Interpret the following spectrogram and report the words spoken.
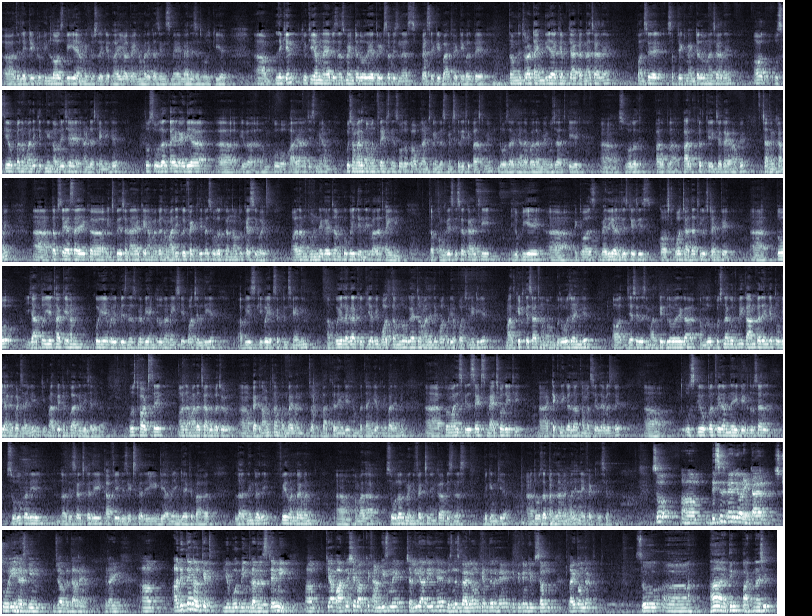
रिलेटेड टू इन लॉज भी है हम एक दूसरे के भाई और बहन हमारे कजिन्स में मैरिज हो चुकी है। आ, लेकिन क्योंकि हम नए बिज़नेस में एंटर हो रहे हैं तो इट्स अ बिज़नेस पैसे की बात है टेबल पे। तो हमने थोड़ा टाइम दिया कि हम क्या करना चाह रहे हैं कौन से सब्जेक्ट में एंटर होना चाह रहे हैं और उसके ऊपर हमारी कितनी नॉलेज है अंडरस्टैंडिंग है। तो सोलर का एक आइडिया हमको आया जिसमें हम कुछ हमारे कॉमन फ्रेंड्स ने सोलर पावर प्लांट्स में इन्वेस्टमेंट्स करी थी पास्ट में 2011-12 में गुजरात की एक सोलर पार्क पार्क करके एक जगह है वहाँ पे, चारंखा में। तब से ऐसा एक इंस्पिरेशन आया कि हम अगर हमारी कोई फैक्ट्री पे सोलर करना हो तो कैसे होए? और हम ढूँढने गए तो हमको कोई देने वाला था ही नहीं। तब कांग्रेस की सरकार थी UPA it was very early stages cost बहुत ज़्यादा थी उस टाइम पे। तो या तो ये था कि हमको ये बिज़नेस में अभी एंटर होना नहीं चाहिए, बहुत जल्दी है। अभी इसकी कोई एक्सेप्टेंस है नहीं। हमको ये लगा क्योंकि अभी बहुत कम लोग हैं तो हमारे लिए बहुत बड़ी अपॉर्चुनिटी है। मार्केट के साथ हम हम ग्रो हो जाएँगे और जैसे जैसे मार्केट ग्रो होएगा, हम लोग कुछ ना कुछ भी काम करेंगे तो भी आगे बढ़ जाएँगे, क्योंकि मार्केट हमको आगे ले जाएगा। उस थॉट से और हमारा चारों का जो बैकग्राउंड था वन बाय वन जब बात करेंगे, हम बताएँगे अपने बारे में। तो हमारी स्किल सेट्स मैच हो रही थी टेक्निकल और कमर्शियल लेवल पे। तो उसके ऊपर फिर हमने एक डेढ़ दो साल शुरू करी रिसर्च करी, काफ़ी विजिट्स करी इंडिया में इंडिया के बाहर लर्निंग करी, फिर वन बाय वन हमारा सोलर मैन्युफैक्चरिंग का बिज़नेस बिगिन किया दो हज़ार पंद्रह में हमारी नई फैक्ट्री से। So this is where your entire story has been जो आप बता रहे हैं right Aditya and Ankit you both being brothers tell me क्या पार्टनरशिप आपकी फैमिलीज़ में चली आ रही है? बिज़नेस बैकग्राउंड के अंदर है? If you can give some light on that so हाँ आई थिंक पार्टनरशिप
